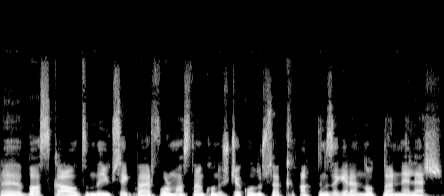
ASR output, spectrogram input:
E, baskı altında yüksek performanstan konuşacak olursak aklınıza gelen notlar neler?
